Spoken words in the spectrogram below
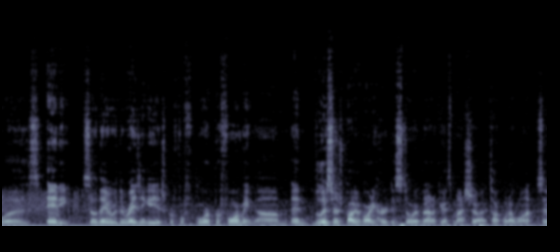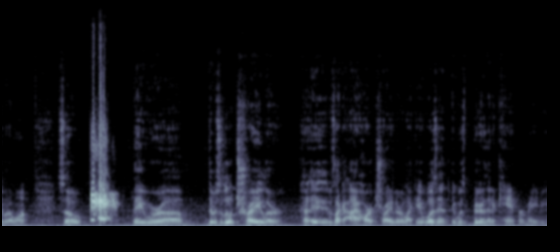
was Eddie. So they were the Raging Idiots perf- were performing, um, and the listeners probably have already heard this story, but I don't care. It's my show. I talk what I want, say what I want. So they were. Um, there was a little trailer. It was like an iHeart trailer. Like it wasn't. It was bigger than a camper maybe.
